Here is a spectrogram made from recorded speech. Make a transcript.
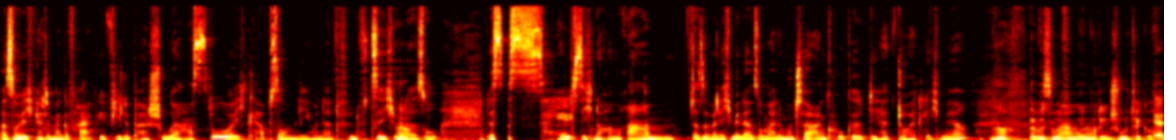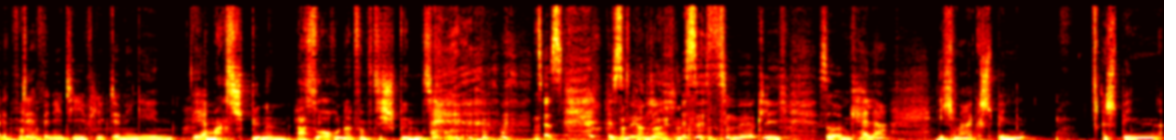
Also ich werde immer gefragt, wie viele Paar Schuhe hast du? Ich glaube so um die 150 Ja. oder so. Das ist, hält sich noch im Rahmen. Also wenn ich mir dann so meine Mutter angucke, die hat deutlich mehr. Ja, da wissen wir, von wem du den Schuhtick auf Äh, jeden Fall hast. definitiv liegt in den Genen. Ja, Du magst Spinnen. Hast du auch 150 Spinnen zu das ist Das kann möglich. sein. Es ist möglich. So im Keller. Ich mag Spinnen. Spinnen,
